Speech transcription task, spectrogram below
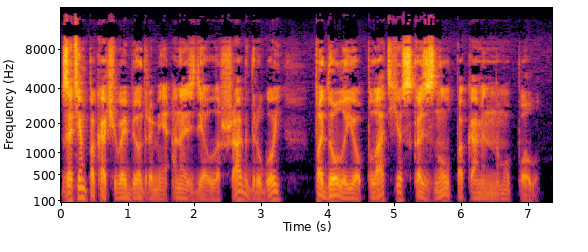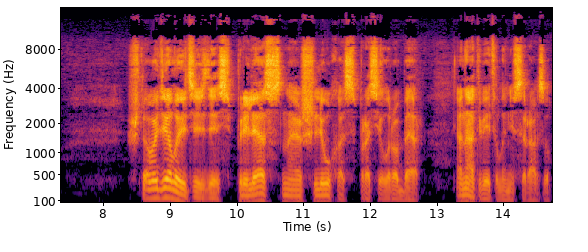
Затем, покачивая бедрами, она сделала шаг, другой — подол ее платья скользнул по каменному полу. «Что вы делаете здесь, прелестная шлюха?» — спросил Робер. Она ответила не сразу.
